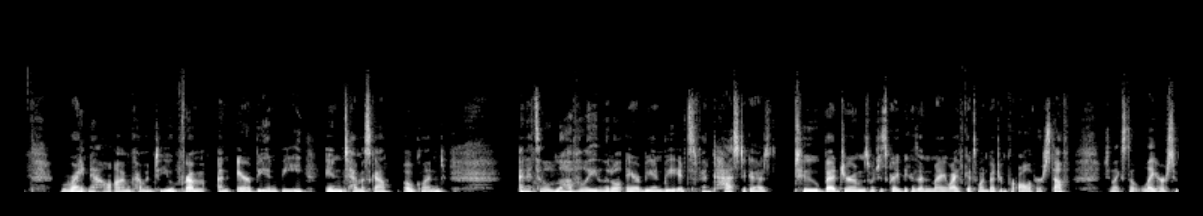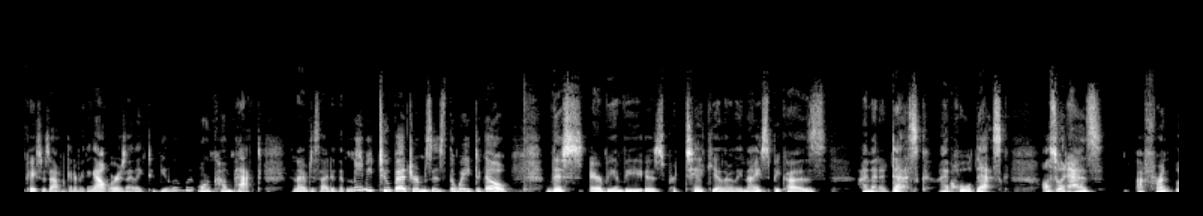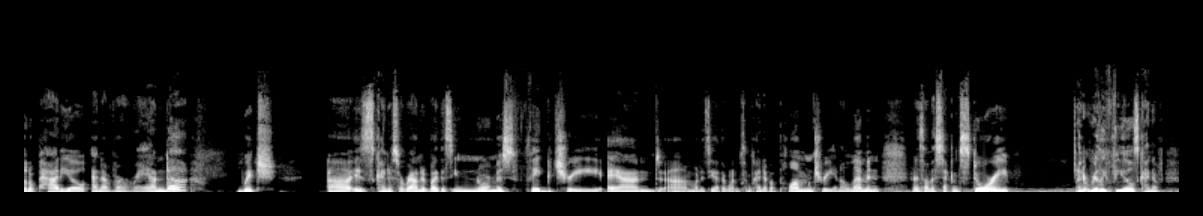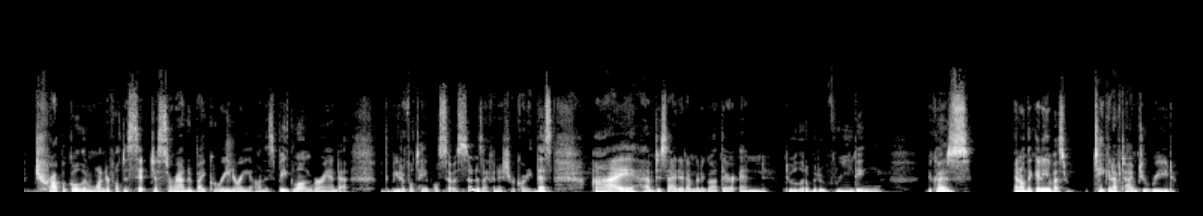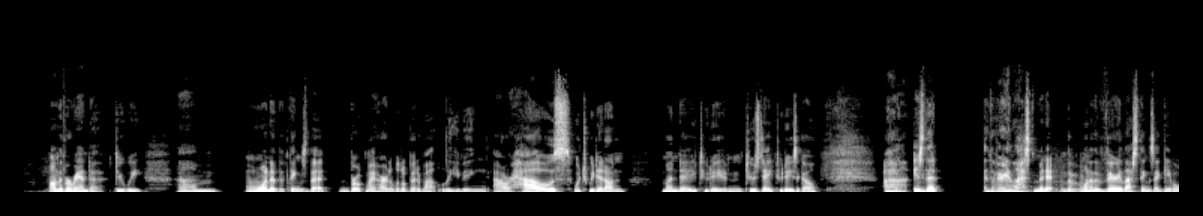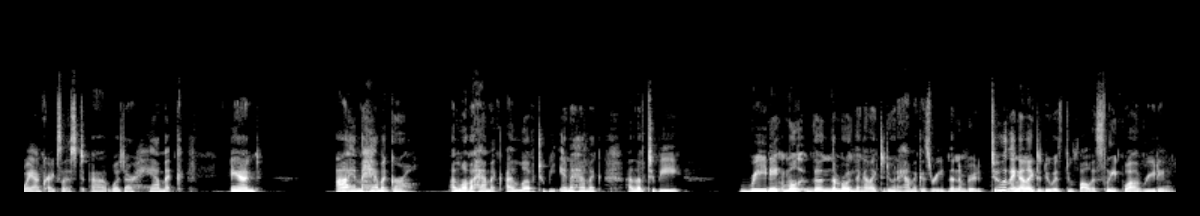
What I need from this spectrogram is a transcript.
Right now, I'm coming to you from an Airbnb in Temescal, Oakland. And it's a lovely little Airbnb. It's fantastic. It has two bedrooms, which is great because then my wife gets one bedroom for all of her stuff. She likes to lay her suitcases out and get everything out, whereas I like to be a little bit more compact. And I've decided that maybe two bedrooms is the way to go. This Airbnb is particularly nice because I'm at a desk. I have a whole desk. Also, it has a front little patio and a veranda, which uh, is kind of surrounded by this enormous fig tree and um, what is the other one? Some kind of a plum tree and a lemon, and it's on the second story. And it really feels kind of tropical and wonderful to sit just surrounded by greenery on this big long veranda with a beautiful table. So as soon as I finish recording this, I have decided I'm going to go out there and do a little bit of reading because I don't think any of us take enough time to read on the veranda, do we? Um, one of the things that broke my heart a little bit about leaving our house, which we did on Monday, two day and Tuesday, two days ago, uh, is that in the very last minute, the, one of the very last things I gave away on Craigslist uh, was our hammock, and I am a hammock girl. I love a hammock. I love to be in a hammock. I love to be reading. The number one thing I like to do in a hammock is read. The number two thing I like to do is to fall asleep while reading.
